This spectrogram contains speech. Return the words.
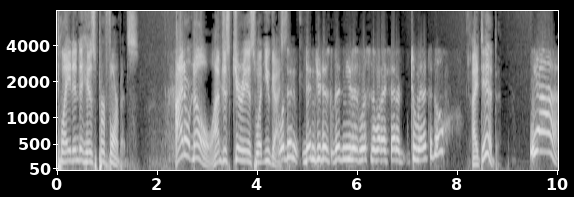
played into his performance? I don't know. I'm just curious what you guys. Well, didn't didn't you just didn't you just listen to what I said two minutes ago? I did. Yeah,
